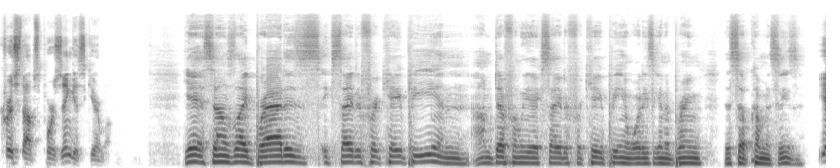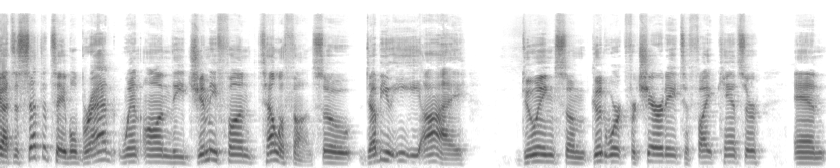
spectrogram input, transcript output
Kristaps Porzingis, Guillermo. Yeah, it sounds like Brad is excited for KP, and I'm definitely excited for KP and what he's going to bring this upcoming season. Yeah, to set the table, Brad went on the Jimmy Fund Telethon. So, WEEI doing some good work for charity to fight cancer. And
